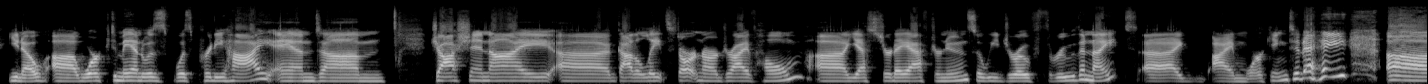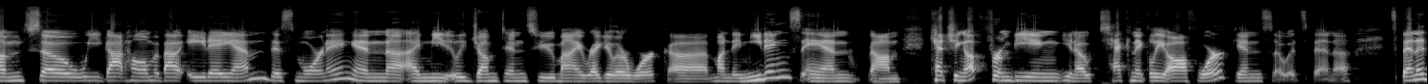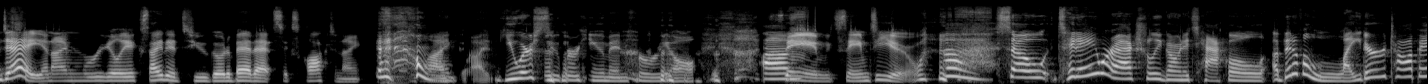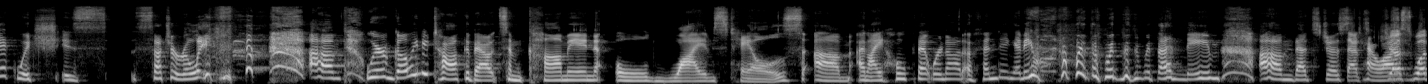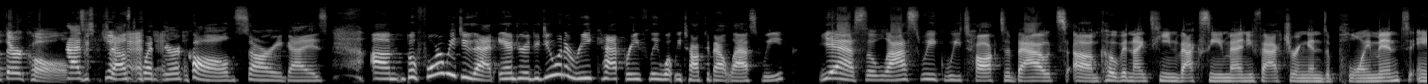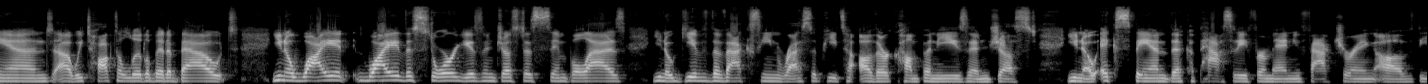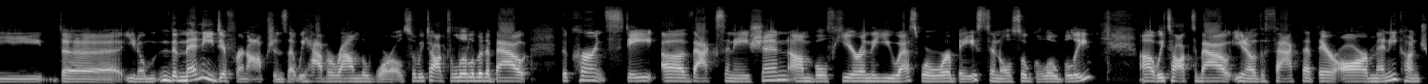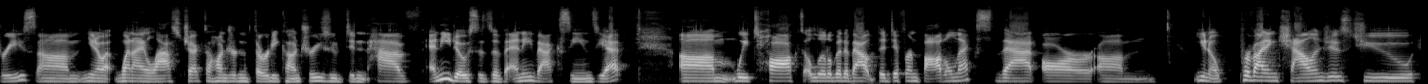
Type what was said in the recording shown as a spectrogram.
you know, uh, work demand was was pretty high, and um, Josh and I uh, got a late start in our drive home uh, yesterday afternoon, so we drove through the night. Uh, I I'm working today, um, so we got home about eight a.m. this morning, and uh, I immediately jumped into my regular work uh, Monday meetings and um, catching up from being, you know, technically off work, and so it's been a it's been a day, and I'm really excited to go to bed at six o'clock tonight. oh my god, you are superhuman for real. Um, same, same to you. so today we're actually going to tackle a bit of a lighter topic, which is such a relief. um, we're going to talk about some common old wives' tales, um, and I hope that we're not offending anyone with with, with that name. Um, that's just that's how just I, what they're called. That's just what they're called. Sorry, guys. Um, before we do that, Andrea, did you want to recap briefly what we talked about last week? Yeah. So last week we talked about um, COVID 19 vaccine manufacturing and deployment. And uh, we talked a little bit about, you know, why it, why the story isn't just as simple as, you know, give the vaccine recipe to other companies and just, you know, expand the capacity for manufacturing of the, the, you know, the many different options that we have around the world. So we talked a little bit about the current state of vaccination, um, both here in the US where we're based and also globally. Uh, we talked about, you know, the fact that there are many countries, um, you know, when I last checked, 130 countries who didn't have any doses of any vaccines yet. Um, we talked a little bit about the different bottlenecks that are, um, you know, providing challenges to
